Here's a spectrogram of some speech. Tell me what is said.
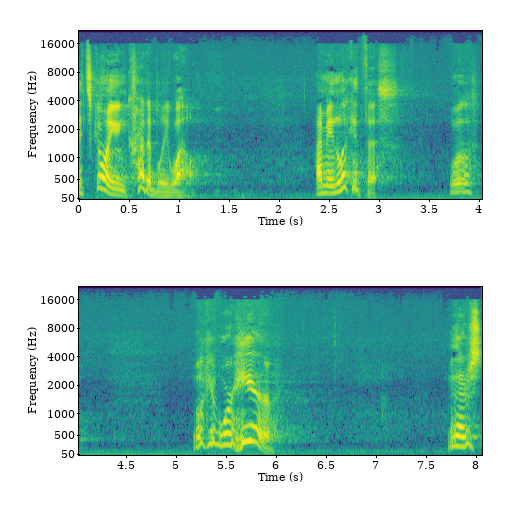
it's going incredibly well. I mean, look at this. Well, look at we're here. I mean, there's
